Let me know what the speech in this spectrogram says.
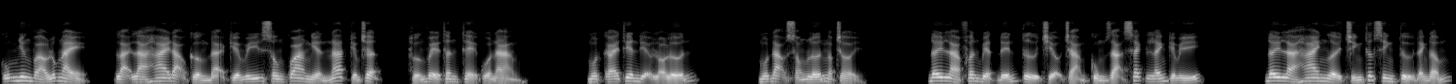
Cũng nhưng vào lúc này, lại là hai đạo cường đại kiếm ý xông qua nghiền nát kiếm trận, hướng về thân thể của nàng. Một cái thiên địa lò lớn, một đạo sóng lớn ngập trời. Đây là phân biệt đến từ Triệu Trạm cùng Dạ Sách lãnh kiếm ý. Đây là hai người chính thức sinh tử đánh đấm,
